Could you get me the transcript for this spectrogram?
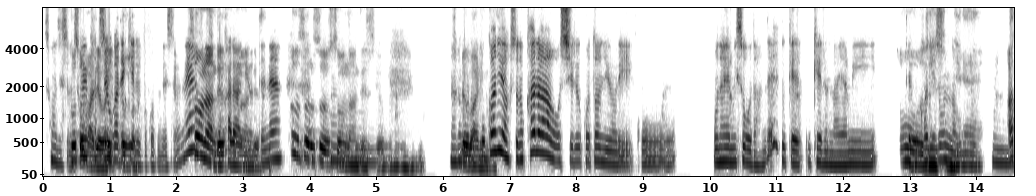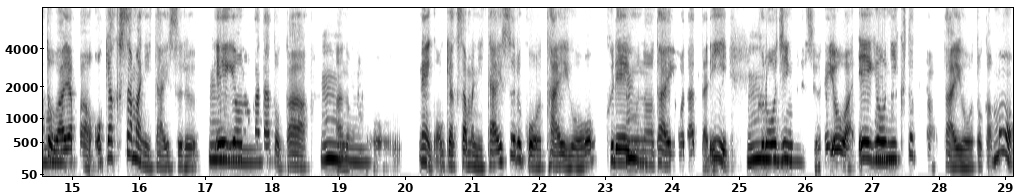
そうですよね。そういう活用ができるってことですよね。そうなんです。カラーによってね。そうそうそう、そうなんですよ。なるほど。他にはそのカラーを知ることにより、こう、お悩み相談で受け、受ける悩みって他にどんなね、うん、あとはやっぱお客様に対する営業の方とか、うん、あの、ね、お客様に対するこう対応、クレームの対応だったり、うん、クロージングですよね。要は営業に行くときの対応とかも、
